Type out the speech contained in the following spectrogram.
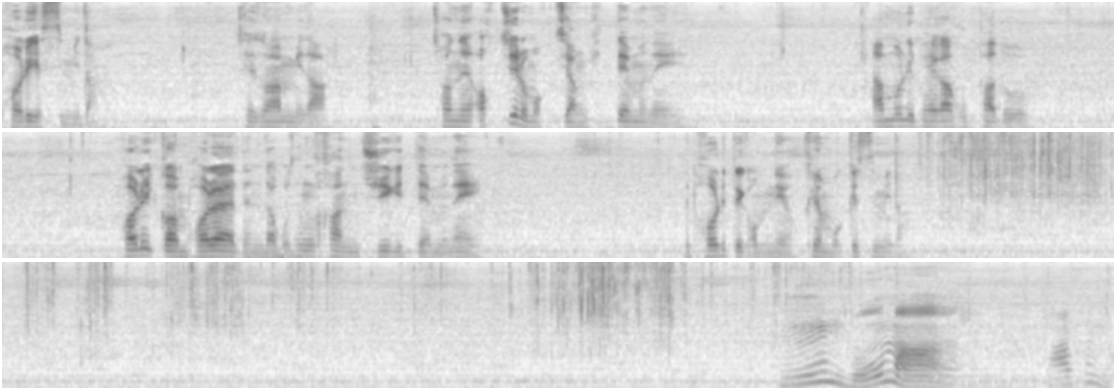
버리겠습니다 죄송합니다 저는 억지로 먹지 않기 때문에 아무리 배가 고파도 버릴 건 버려야 된다고 생각하는 주의이기 때문에 버릴 데가 없네요. 그냥 먹겠습니다. 음, 너무 맛. 짜증나.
